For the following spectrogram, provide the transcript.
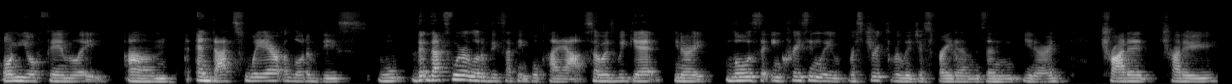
on your family. Um, and that's where a lot of this will, th- that's where a lot of this, I think, will play out. So as we get, you know, laws that increasingly restrict religious freedoms and, you know, try to, try to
